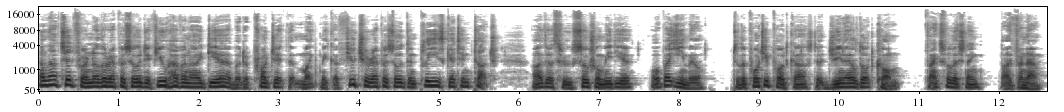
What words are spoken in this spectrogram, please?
And that's it for another episode. If you have an idea about a project that might make a future episode, then please get in touch, either through social media or by email to the Podcast at gmail.com. Thanks for listening. Bye for now.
